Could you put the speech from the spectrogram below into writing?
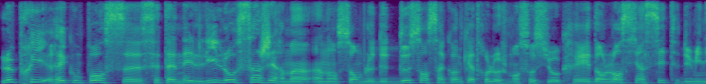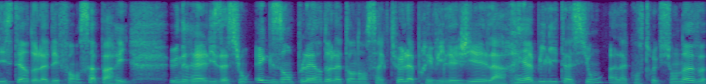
Le prix récompense euh, cette année l'îlot Saint-Germain, un ensemble de 254 logements sociaux créés dans l'ancien site du ministère de la Défense à Paris. Une réalisation exemplaire de la tendance actuelle à privilégier la réhabilitation à la construction neuve.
